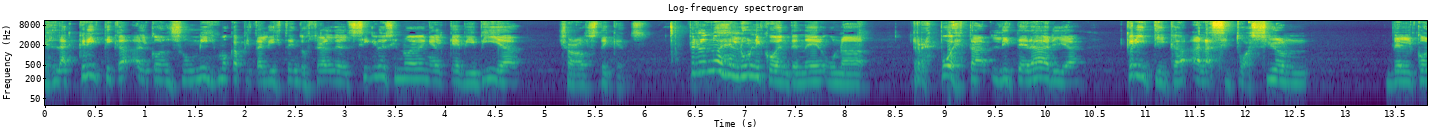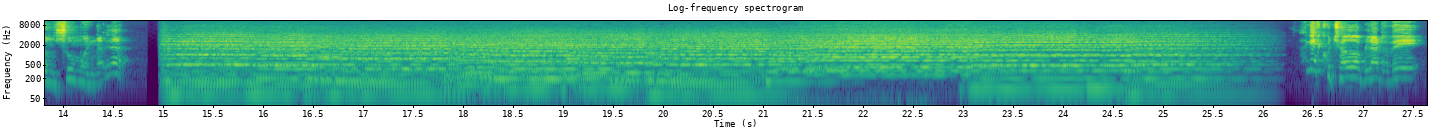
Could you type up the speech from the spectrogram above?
es la crítica al consumismo capitalista industrial del siglo XIX en el que vivía Charles Dickens. Pero él no es el único en tener una respuesta literaria crítica a la situación del consumo en Navidad. ¿Han escuchado hablar de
